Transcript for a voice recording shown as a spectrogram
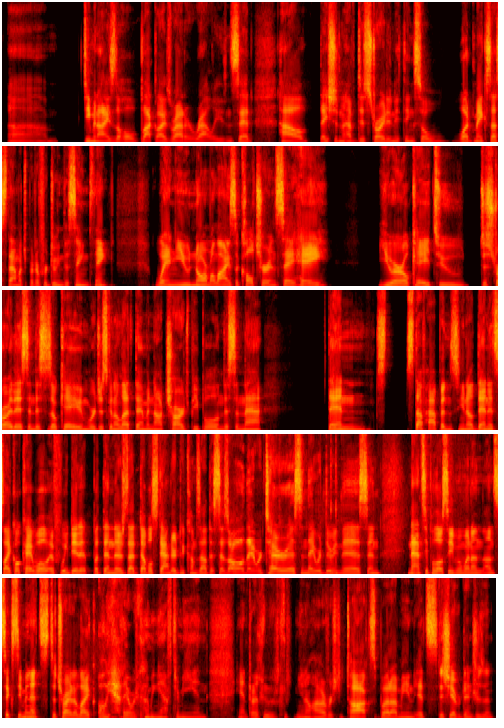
um, demonized the whole Black Lives Matter rallies and said how they shouldn't have destroyed anything. So, what makes us that much better for doing the same thing? When you normalize the culture and say, hey, you are okay to destroy this and this is okay, and we're just going to let them and not charge people and this and that, then s- stuff happens, you know. Then it's like, okay, well, if we did it, but then there's that double standard that comes out that says, oh, they were terrorists and they were doing this. And Nancy Pelosi even went on, on 60 Minutes to try to, like, oh, yeah, they were coming after me and, and, you know, however she talks. But I mean, it's, Did she ever dentures in?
